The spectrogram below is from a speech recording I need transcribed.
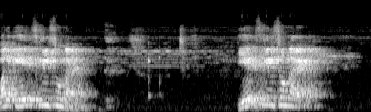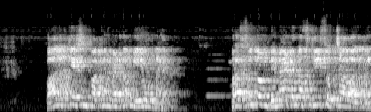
వాళ్ళకి ఏం స్కిల్స్ ఉన్నాయి? ఏం స్కిల్స్ ఉన్నాయి? క్వాలిఫికేషన్ పక్కన పెడదాం ఏం ఉన్నాయి? ప్రస్తుతం డిమాండ్ ఉన్న స్కిల్స్ వచ్చా వాళ్ళకి?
